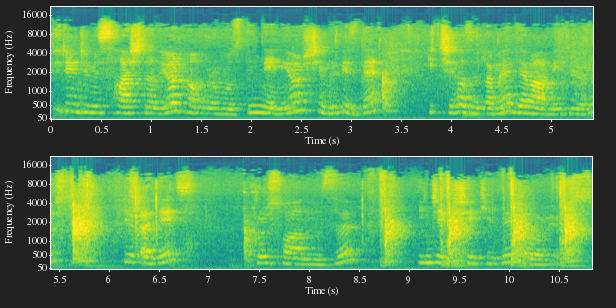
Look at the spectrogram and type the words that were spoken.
Pirincimiz haşlanıyor, hamurumuz dinleniyor. Şimdi biz de içi hazırlamaya devam ediyoruz. Bir adet kuru soğanımızı ince bir şekilde doğruyoruz.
